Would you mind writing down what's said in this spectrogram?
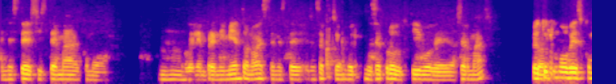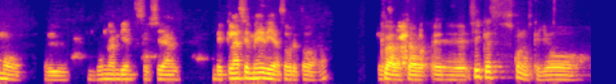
en este sistema como del emprendimiento, ¿no? Este, en, este, en esta cuestión de, ser productivo, de hacer más. Pero tú cómo ves como un ambiente social de clase media sobre todo, ¿no? Claro, claro. Eh, sí, que es con los que yo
